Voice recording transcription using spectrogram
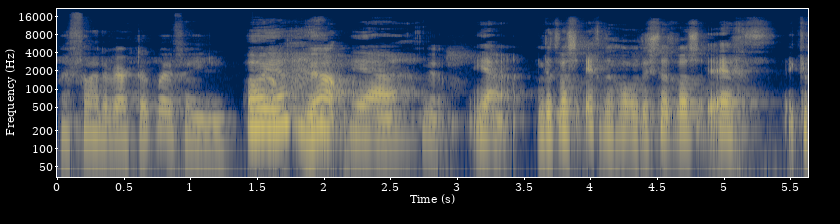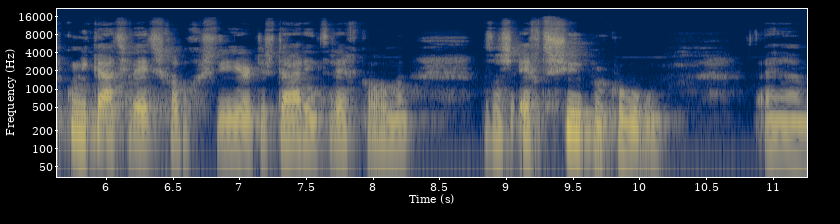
Mijn vader werkt ook bij VNU. Oh ja? Ja. Ja, Ja. ja, dat was echt de hoogte. Dus dat was echt. Ik heb communicatiewetenschappen gestudeerd, dus daarin terechtkomen. Dat was echt super cool. Ehm,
